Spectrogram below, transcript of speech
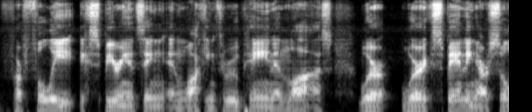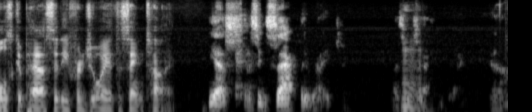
for fully experiencing and walking through pain and loss, we're we're expanding our soul's capacity for joy at the same time. Yes, that's exactly right. That's mm. exactly right. Yeah.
